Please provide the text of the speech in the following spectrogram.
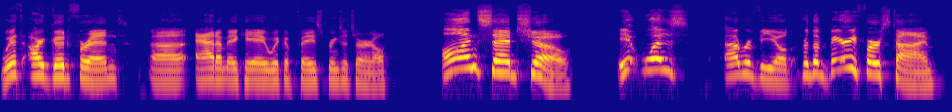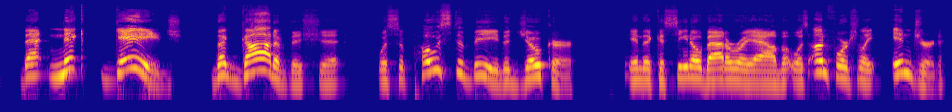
with our good friend uh, Adam, aka Wick of Wiccaface Springs Eternal. On said show, it was uh, revealed for the very first time that Nick Gage, the god of this shit, was supposed to be the Joker in the Casino Battle Royale, but was unfortunately injured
